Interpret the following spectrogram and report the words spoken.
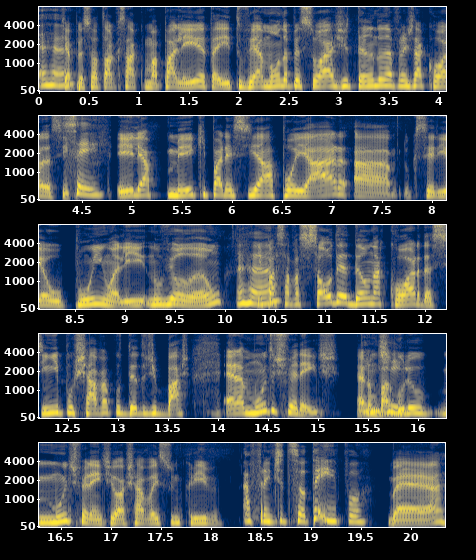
aham. Que a pessoa toca, sabe, com uma palheta e tu vê a mão da pessoa agitando na frente da corda, assim. Sei. Ele a- meio que parecia apoiar a, o que seria o punho ali no violão Aham. e passava só o dedão na corda, assim, e puxava com o dedo de baixo. Era muito diferente. Era um Entendi. bagulho muito diferente. Eu achava isso incrível. À frente do seu tempo. É.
